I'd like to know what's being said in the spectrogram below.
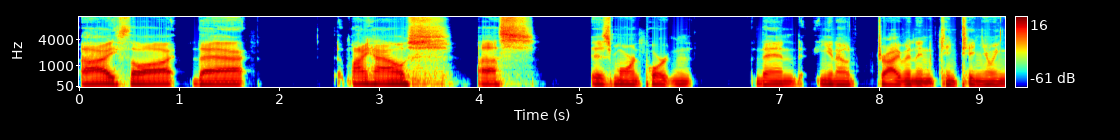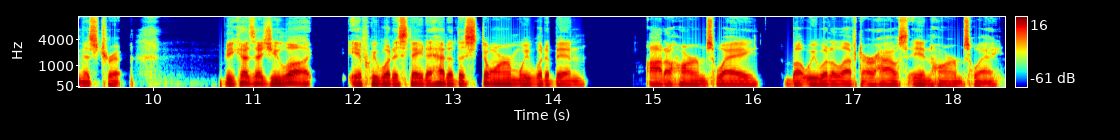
I thought that my house, us, is more important than, you know, driving and continuing this trip. Because as you look, if we would have stayed ahead of the storm, we would have been out of harm's way, but we would have left our house in harm's way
